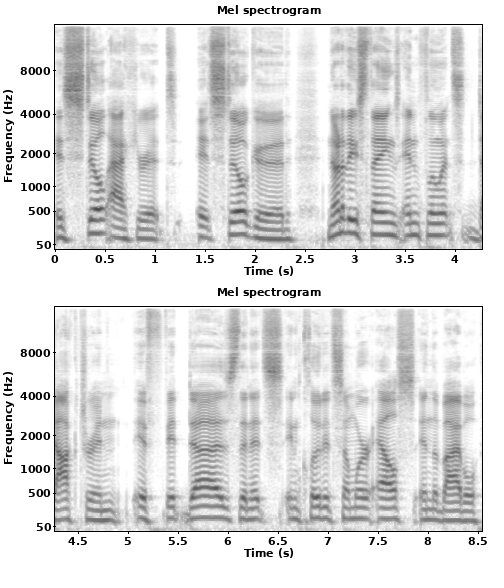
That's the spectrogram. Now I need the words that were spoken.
is still accurate. It's still good. None of these things influence doctrine. If it does, then it's included somewhere else in the Bible.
